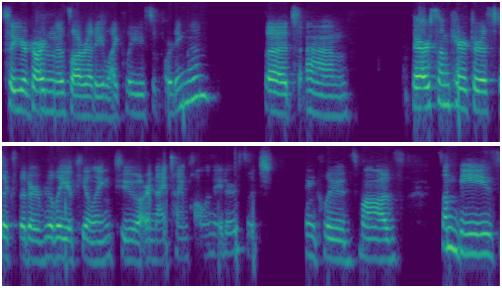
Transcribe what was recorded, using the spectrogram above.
So your garden is already likely supporting them. But um, there are some characteristics that are really appealing to our nighttime pollinators, which includes moths, some bees,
